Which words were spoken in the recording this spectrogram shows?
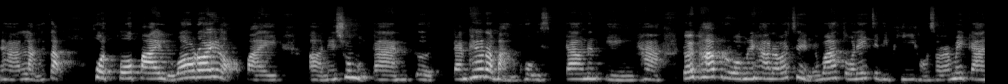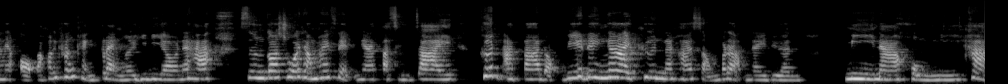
นะคะหลังจากหดตัวไปหรือว่าร่อยหล่อไปในช่วงของการเกิดการแพร่ระบาดของโควิด -19 นั่นเองค่ะ โดยภาพรวมนะคะเราก็จะเห็นได้ว่าตัวเลข GDP ของสหรัฐอเมริกาเนี่ยออกมาค่อนข้างแข็งแกร่งเลยทีเดียวนะคะ ซึ่งก็ช่วยทำให้เฟดเนี่ยตัดสินใจขึ้นอัตราดอกเบี้ยได้ง่ายขึ้นนะคะสำหรับในเดือนมีนาคมนี้ค่ะ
